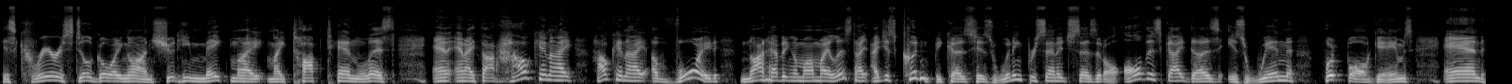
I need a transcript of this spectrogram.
his career is still going on. Should he make my my top ten list? And and I thought, how can I how can I avoid not having him on my list? I, I just couldn't because his winning percentage says it all. All this guy does is win football games. And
